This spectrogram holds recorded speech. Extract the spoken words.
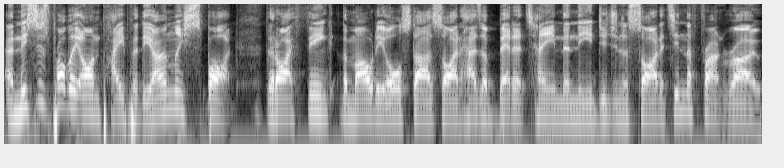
and this is probably on paper the only spot that I think the Māori All Stars side has a better team than the Indigenous side. It's in the front row.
